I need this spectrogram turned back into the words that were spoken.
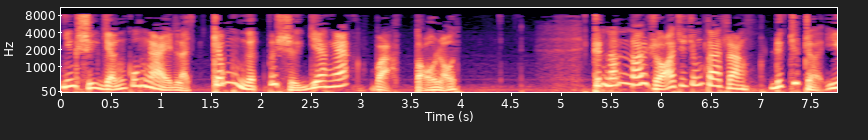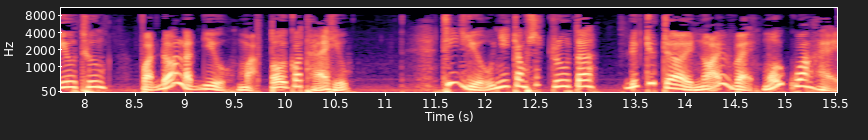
nhưng sự giận của Ngài là chống nghịch với sự gian ác và tội lỗi. Kinh Thánh nói rõ cho chúng ta rằng Đức Chúa Trời yêu thương và đó là điều mà tôi có thể hiểu. Thí dụ như trong sách Router, Đức Chúa Trời nói về mối quan hệ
